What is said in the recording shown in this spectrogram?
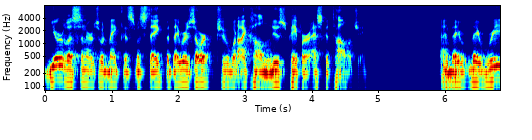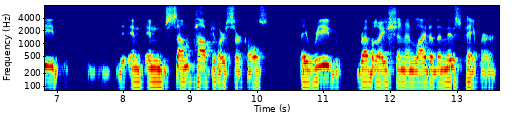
your listeners would make this mistake, but they resort to what I call newspaper eschatology. And they, they read in, in some popular circles, they read Revelation in light of the newspaper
